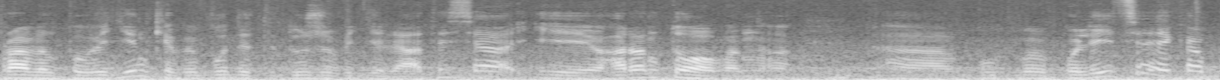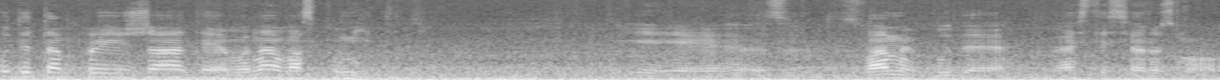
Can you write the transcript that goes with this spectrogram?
правил поведінки ви будете дуже виділятися і гарантовано е, поліція, яка буде там проїжджати, вона вас помітить. І з, з вами буде вестися розмова.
